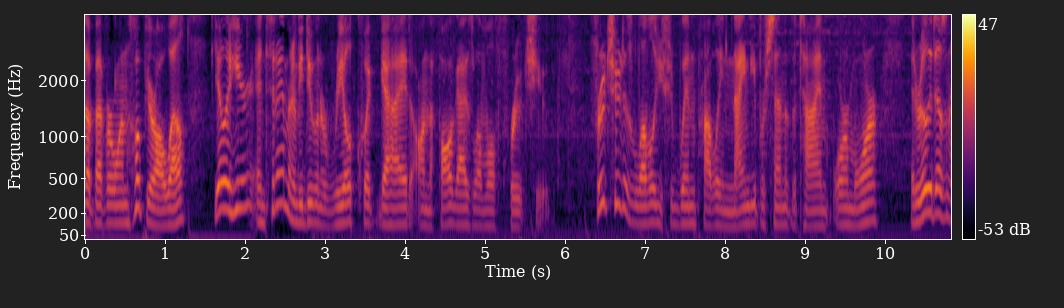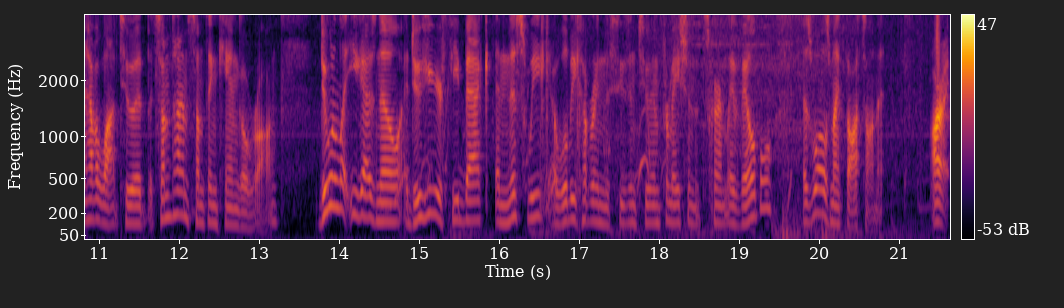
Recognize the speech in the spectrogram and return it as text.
up everyone, hope you're all well. Yellr here, and today I'm going to be doing a real quick guide on the Fall Guys level Fruit Chute. Fruit Chute is a level you should win probably 90% of the time or more. It really doesn't have a lot to it, but sometimes something can go wrong. I do want to let you guys know, I do hear your feedback, and this week I will be covering the Season 2 information that's currently available, as well as my thoughts on it. Alright,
